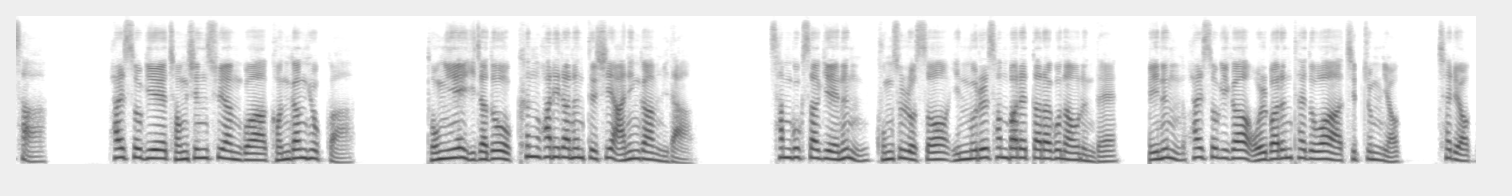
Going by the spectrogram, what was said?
4. 활 쏘기의 정신 수양과 건강 효과. 동의의 이자도 큰 활이라는 뜻이 아닌가 합니다. 삼국사기에는 궁술로서 인물을 선발했다라고 나오는데 이는 활 쏘기가 올바른 태도와 집중력, 체력,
